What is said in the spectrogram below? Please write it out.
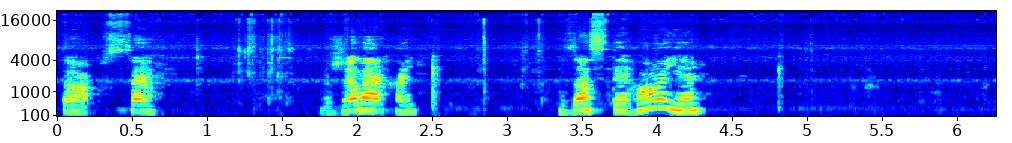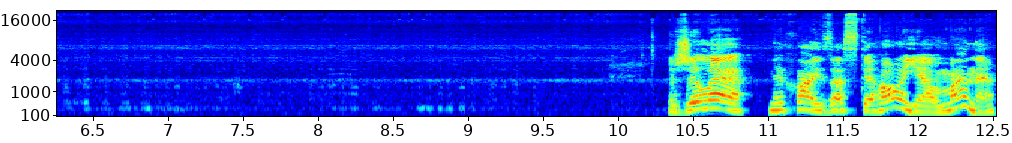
Так, все. Желе хай застигає. Желе нехай застигає, а в мене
